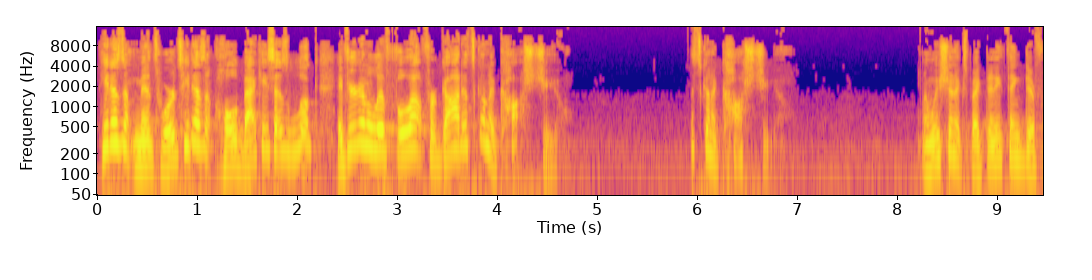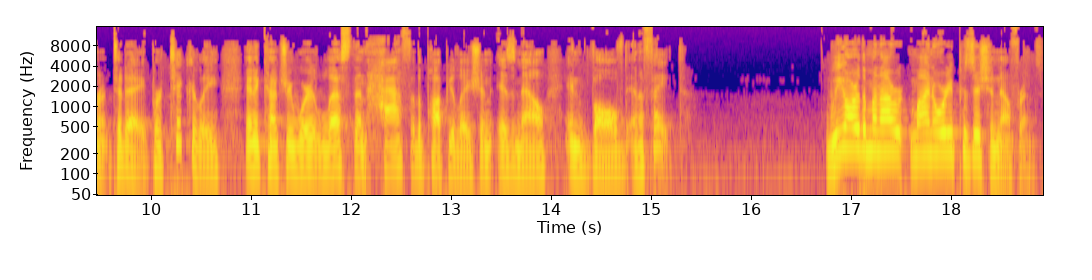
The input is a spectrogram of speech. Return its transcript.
he doesn't mince words, he doesn't hold back. He says, Look, if you're going to live full out for God, it's going to cost you. It's going to cost you. And we shouldn't expect anything different today, particularly in a country where less than half of the population is now involved in a faith. We are the minority position now, friends.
